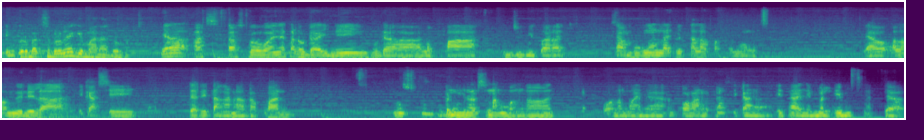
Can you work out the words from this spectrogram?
Gerobak sebelumnya gimana tuh? ya as, as bawahnya kan udah ini udah lepas ibarat sambungan lagi talapak kenal ya alhamdulillah dikasih dari tangan harapan. Benar-benar senang banget. Apa namanya orang kasihkan kita hanya mentim saja.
